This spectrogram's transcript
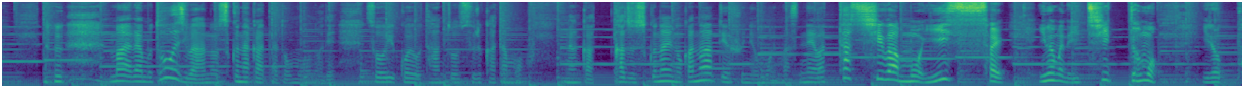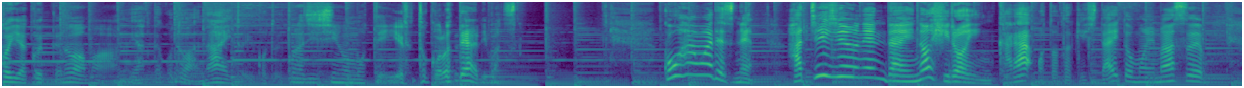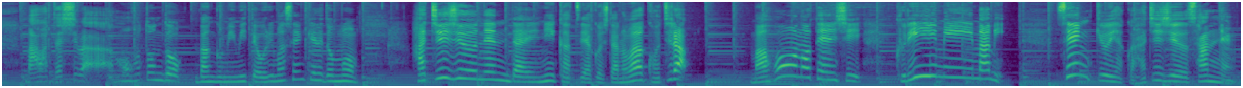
まあでも当時はあの少なかったと思うのでそういう声を担当する方もなんか数少ないのかなというふうに思いますね。私はもう一切今まで一度も色っぽい役っていうのはまあやったことはないということでこれは自信を持って言えるところであります。後半はですね80年代のヒロインからお届けしたいと思います。まあ私はもうほとんど番組見ておりませんけれども80年代に活躍したのはこちら。魔法の天使クリーミーマミ。1983年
